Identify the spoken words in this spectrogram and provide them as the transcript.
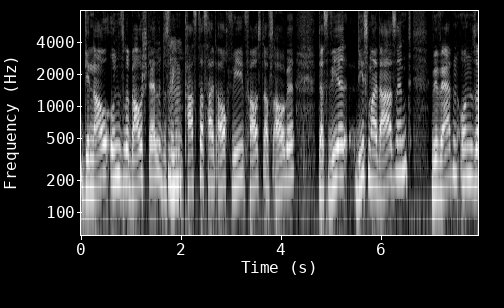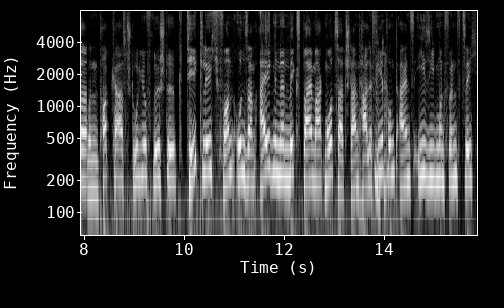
genau unsere Baustelle. Deswegen Mhm. passt das halt auch wie Faust aufs Auge, dass wir diesmal da sind. Wir werden unseren Podcast Studio Frühstück täglich von unserem eigenen Mix bei Mark Mozart Stand, Halle 4.1 I57,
